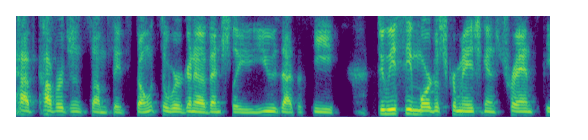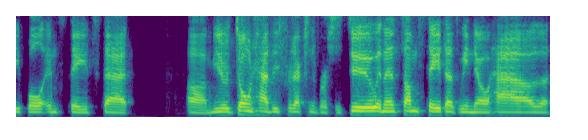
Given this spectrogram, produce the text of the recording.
have coverage and some states don't. So we're going to eventually use that to see, do we see more discrimination against trans people in states that um, you know, don't have these protections versus do. And then some states, as we know, have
